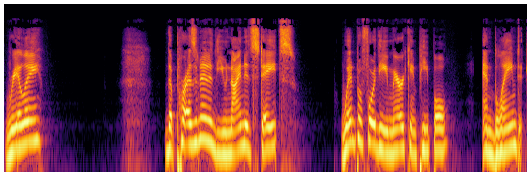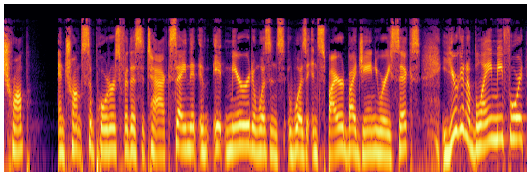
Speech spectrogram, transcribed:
Really? The President of the United States went before the American people and blamed Trump and Trump supporters for this attack, saying that it, mirrored and was ins- was inspired by January 6th. You're going to blame me for it?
